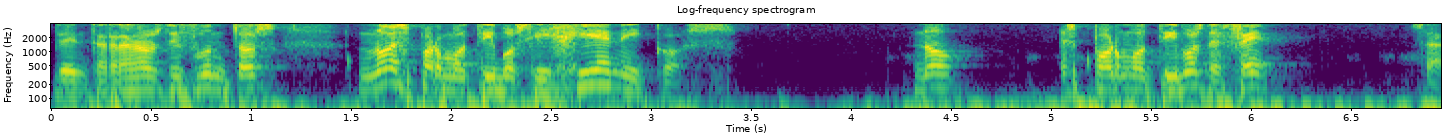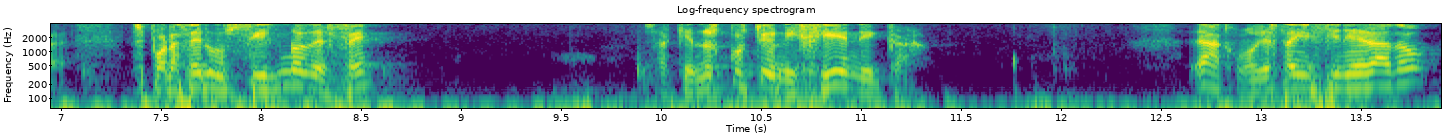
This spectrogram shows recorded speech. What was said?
de enterrar a los difuntos no es por motivos higiénicos, no, es por motivos de fe. O sea, es por hacer un signo de fe. O sea, que no es cuestión higiénica. Ah, como ya está incinerado,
